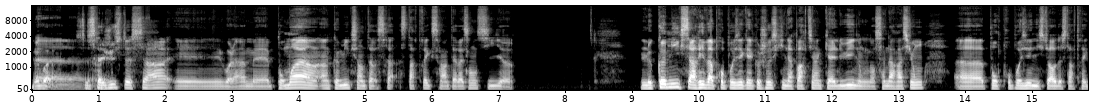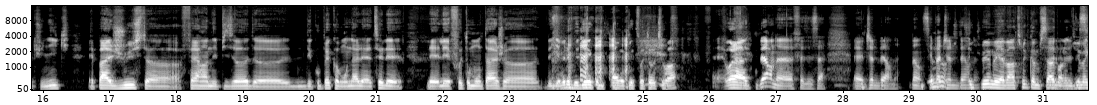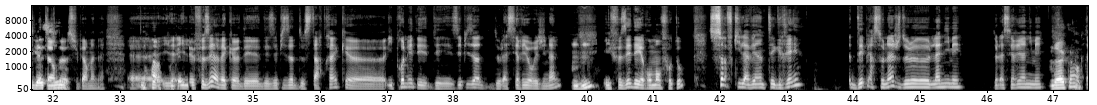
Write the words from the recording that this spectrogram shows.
Mais voilà, ce serait juste ça, et voilà. Mais pour moi, un, comics Star Trek serait intéressant si le comics arrive à proposer quelque chose qui n'appartient qu'à lui, donc dans sa narration, euh, pour proposer une histoire de Star Trek unique et pas juste euh, faire un épisode euh, découpé comme on a les, les, les, les photomontages. Il y avait les BD comme ça avec les photos, tu vois. Euh, voilà. Byrne euh, faisait ça. Euh, John Byrne. Non, c'est pas John Byrne. Plus, mais il y avait un truc comme ça dans les vieux magazines. de Superman. il, le faisait avec des, épisodes de Star Trek. il prenait des, épisodes de la série originale mm-hmm. et il faisait des romans photos. Sauf qu'il avait intégré des personnages de l'animé, de la série animée. D'accord. Donc,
